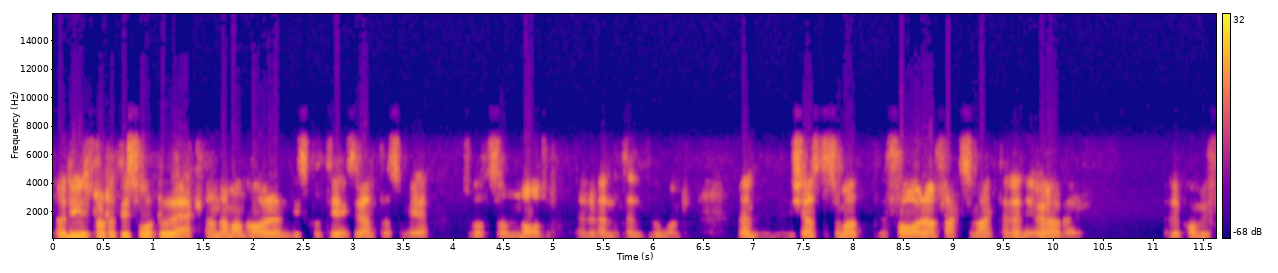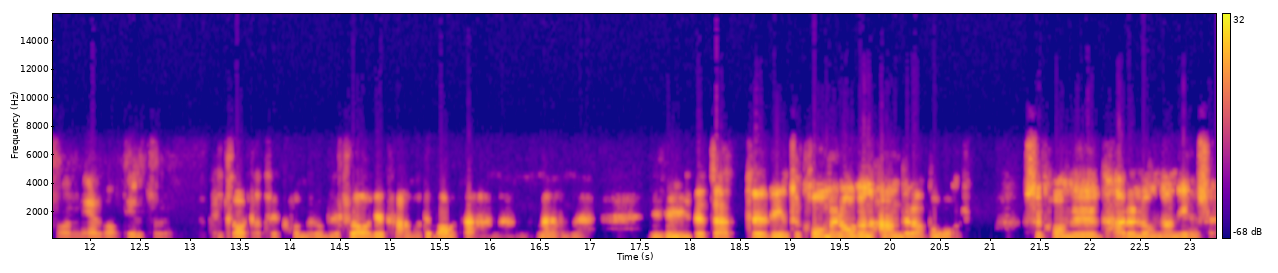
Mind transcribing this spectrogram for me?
Ja, det är klart att det är svårt att räkna när man har en diskonteringsränta som är så gott som noll eller väldigt, väldigt låg. Men känns det som att faran för aktiemarknaden är över? Eller kommer vi få en nedgång till tror du? Det är klart att det kommer att bli slaget fram och tillbaka här men, men eh, givet att eh, det inte kommer någon andra våg så kommer det här att lugna ner sig.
